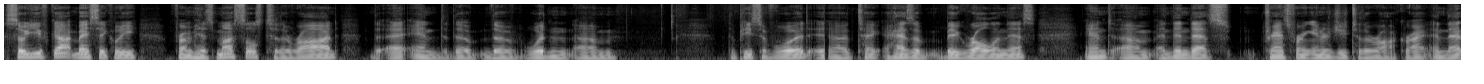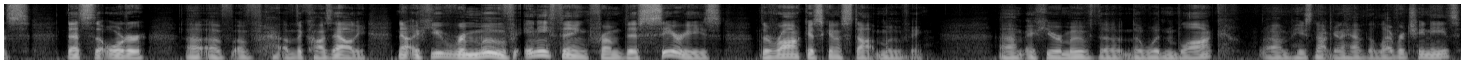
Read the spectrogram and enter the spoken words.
so you've got basically from his muscles to the rod and the the wooden um, the piece of wood it, uh, has a big role in this, and um, and then that's transferring energy to the rock, right? And that's that's the order uh, of of of the causality. Now, if you remove anything from this series, the rock is going to stop moving. Um, if you remove the the wooden block, um, he's not going to have the leverage he needs.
